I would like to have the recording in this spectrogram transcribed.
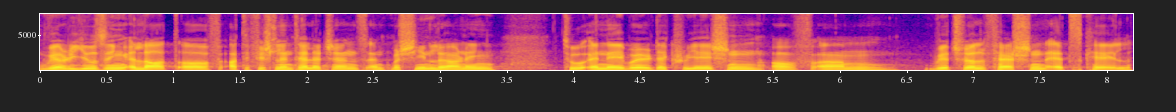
we're using a lot of artificial intelligence and machine learning to enable the creation of um, virtual fashion at scale.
